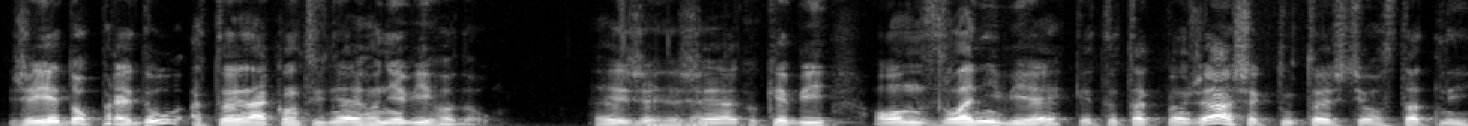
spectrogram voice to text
že je dopredu a to je na konci dňa jeho nevýhodou. Hej, že, že ako keby on zlenivie, keď to tak poviem, že a však tuto ešte ostatný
